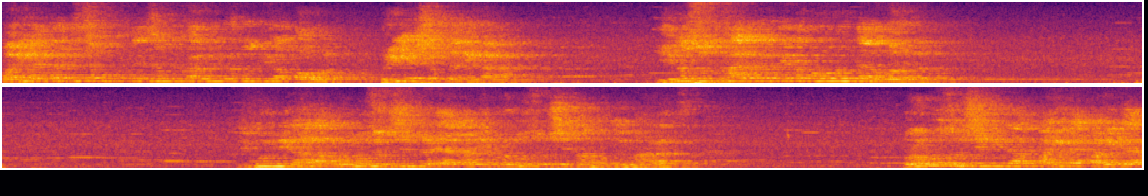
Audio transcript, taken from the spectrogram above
पहिल्यांदा तिच्या मुख त्याच्या तो तिला पाहून प्रिय शब्द निघाला. हिनं सुद्धा तिनं म्हणून त्याला वर्णन तिथून निघाला प्रभू जोशींकडे आला आणि प्रभू जोशींना म्हणतोय महाराज प्रभू जोशींनी त्या पहिल्या पहिल्या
